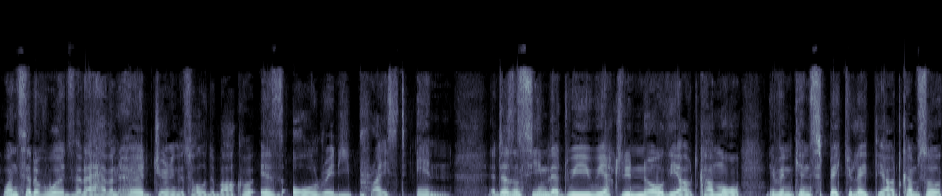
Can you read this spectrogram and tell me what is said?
One set of words that I haven't heard during this whole debacle is already priced in. It doesn't seem that we, we actually know the outcome or even can speculate the outcome. So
